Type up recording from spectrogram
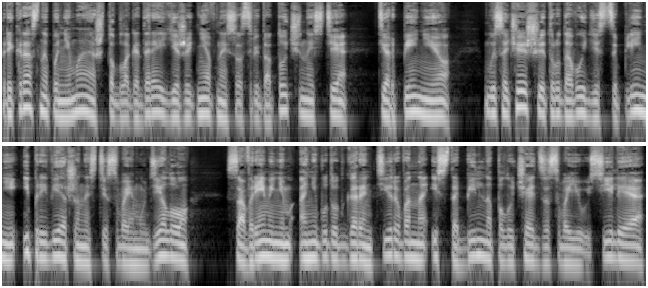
прекрасно понимая, что благодаря ежедневной сосредоточенности, терпению, высочайшей трудовой дисциплине и приверженности своему делу, со временем они будут гарантированно и стабильно получать за свои усилия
